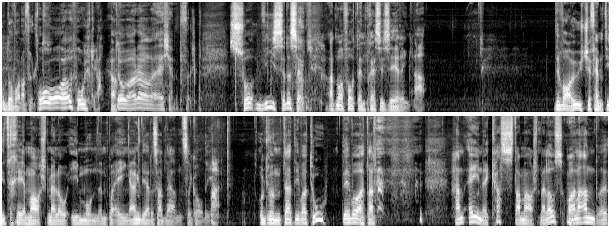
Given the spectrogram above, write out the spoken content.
Og da var det fullt. Og fullt, ja. Ja. Da var det eh, kjempefullt. Så viser det seg at vi har fått en presisering. Ja. Det var jo ikke 53 marshmallow i munnen på en gang de hadde satt verdensrekord i. Nei. Og grunnen til at de var to, det var at han, han ene kasta marshmallows, og han andre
